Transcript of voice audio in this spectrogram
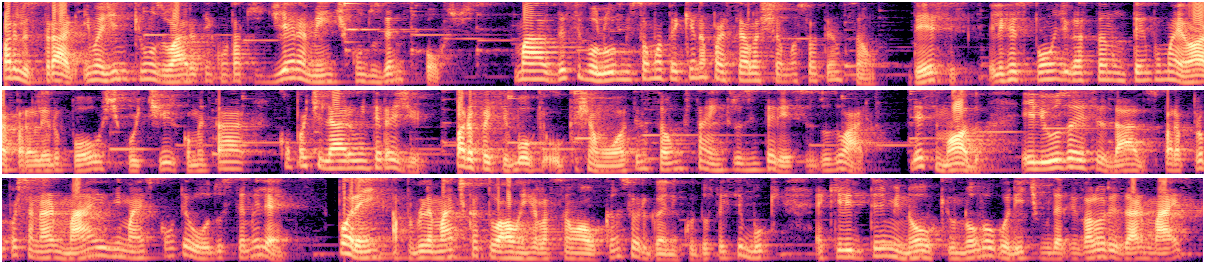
Para ilustrar, imagine que um usuário tem contato diariamente com 200 posts, mas desse volume só uma pequena parcela chama sua atenção. Desses, ele responde gastando um tempo maior para ler o post, curtir, comentar, compartilhar ou interagir. Para o Facebook, o que chamou a atenção está entre os interesses do usuário. Desse modo, ele usa esses dados para proporcionar mais e mais conteúdos semelhantes. Porém, a problemática atual em relação ao alcance orgânico do Facebook é que ele determinou que o novo algoritmo deve valorizar mais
